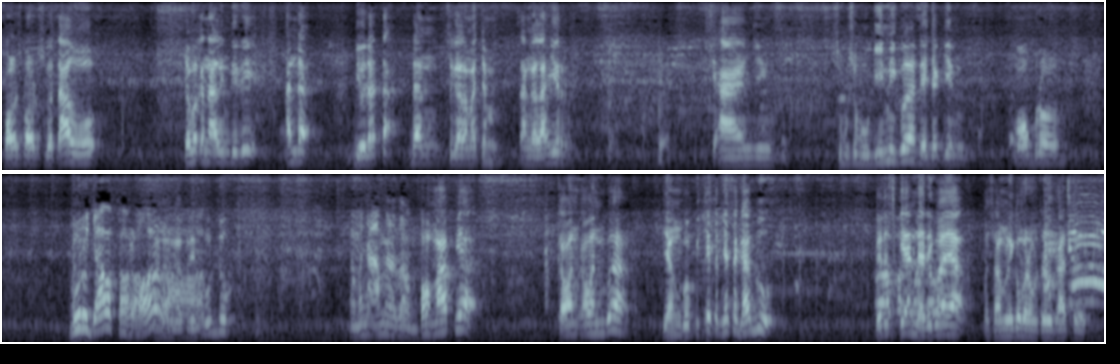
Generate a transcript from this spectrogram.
polos-polos gue tahu. Coba kenalin diri anda biodata dan segala macam tanggal lahir. Si anjing. Subuh-subuh gini gue diajakin ngobrol. Buru jawab tolong. mana nggak beli duduk. Namanya Amel Tom. oh maaf ya. Kawan-kawan gue yang gue pikir ternyata gagu Udah sekian dari gue ya. Wassalamualaikum warahmatullahi wabarakatuh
